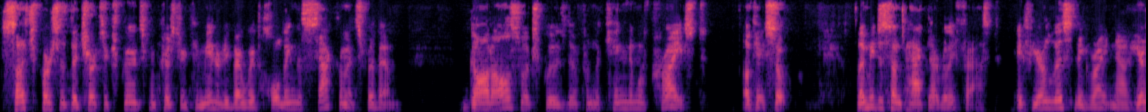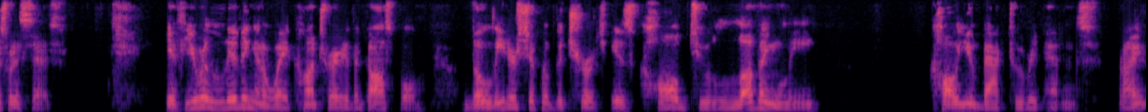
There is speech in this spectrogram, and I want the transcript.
such persons the church excludes from Christian community by withholding the sacraments for them. God also excludes them from the kingdom of Christ. Okay, so let me just unpack that really fast. If you're listening right now, here's what it says. If you are living in a way contrary to the gospel, the leadership of the church is called to lovingly call you back to repentance, right?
